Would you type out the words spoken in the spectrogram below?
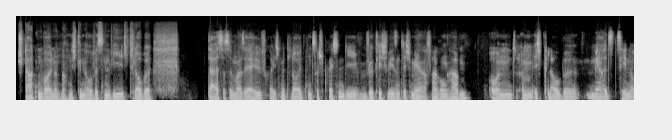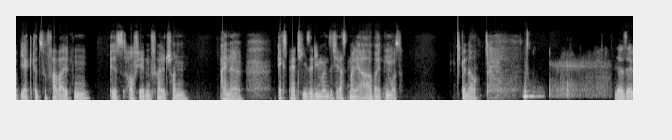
starten wollen und noch nicht genau wissen, wie. Ich glaube, da ist es immer sehr hilfreich, mit Leuten zu sprechen, die wirklich wesentlich mehr Erfahrung haben. Und ähm, ich glaube, mehr als zehn Objekte zu verwalten, ist auf jeden Fall schon eine Expertise, die man sich erstmal erarbeiten muss. Genau. Sehr, sehr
